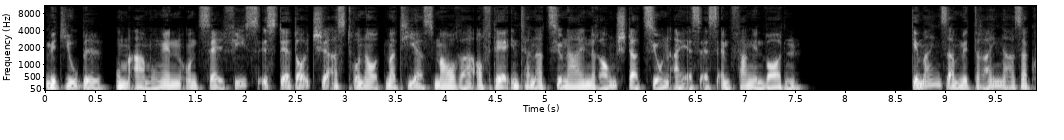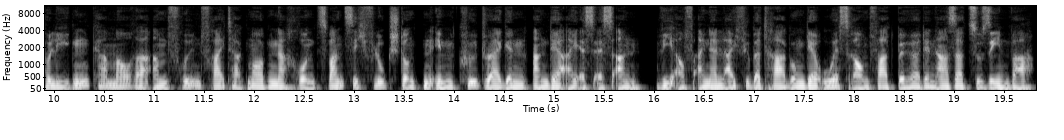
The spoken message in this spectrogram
Mit Jubel, Umarmungen und Selfies ist der deutsche Astronaut Matthias Maurer auf der internationalen Raumstation ISS empfangen worden. Gemeinsam mit drei NASA-Kollegen kam Maurer am frühen Freitagmorgen nach rund 20 Flugstunden im Crew Dragon an der ISS an, wie auf einer Live-Übertragung der US-Raumfahrtbehörde NASA zu sehen war.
